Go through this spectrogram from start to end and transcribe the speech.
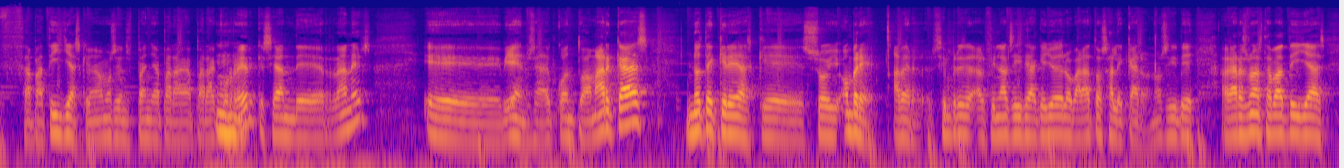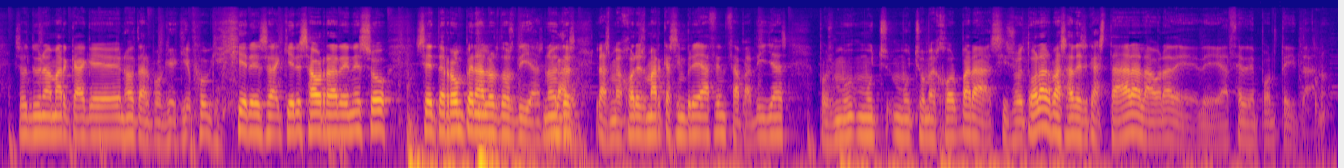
zapatillas que llamamos en España para, para correr, que sean de runners. Eh, bien, o sea, en cuanto a marcas, no te creas que soy. Hombre, a ver, siempre al final se dice aquello de lo barato sale caro, ¿no? Si agarras unas zapatillas, son de una marca que no tal, porque, porque quieres, quieres ahorrar en eso, se te rompen a los dos días, ¿no? Claro. Entonces, las mejores marcas siempre hacen zapatillas, pues mu- mucho, mucho mejor para. Si sobre todo las vas a desgastar a la hora de, de hacer deporte y tal, ¿no?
